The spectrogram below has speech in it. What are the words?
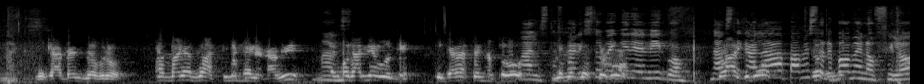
Εντάξει. 15 ευρώ. Αν πάρει από αυτή το μονεκαβή, Μάλιστα. εκμεταλλεύονται. Και καλά στέλνει αυτό. Μάλιστα. Ευχαριστούμε κύριε Νίκο. Να είστε Πλάτικο. καλά. Πάμε στον Ναι. επόμενο φιλό.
